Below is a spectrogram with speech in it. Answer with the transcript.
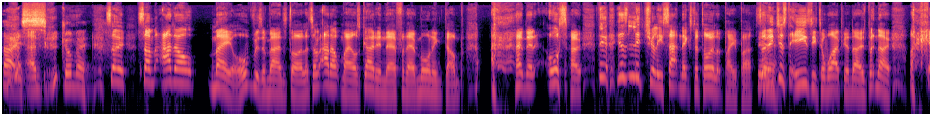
That is And- scummy. so some adult male was a man's toilet. Some adult males going in there for their morning dump, and then also they just literally sat next to toilet paper, so Yeah. they're just easy to wipe your nose. But no, like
